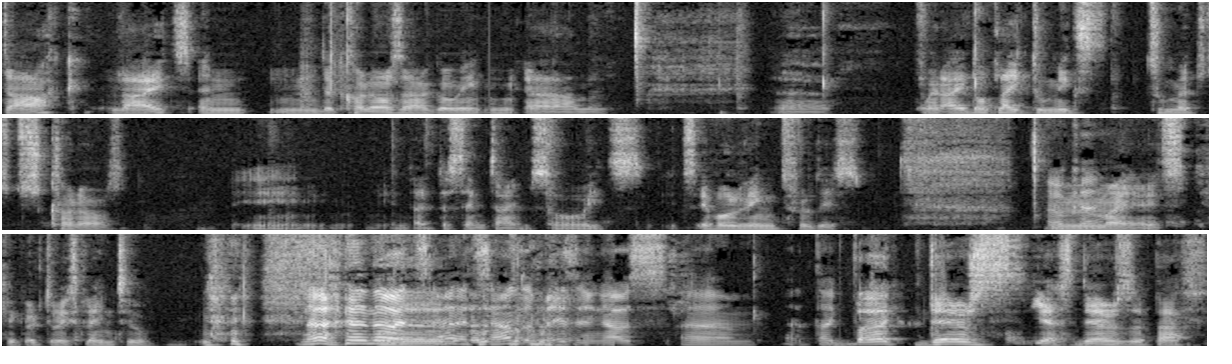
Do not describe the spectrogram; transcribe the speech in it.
dark, light, and the colors are going. Um, uh, well, I don't like to mix too much colors in, at the same time, so it's it's evolving through this. Okay. Mm, my- it's difficult to explain too. No, no, Uh, it sounds amazing. I was, um, I'd like but there's yes there's a path.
